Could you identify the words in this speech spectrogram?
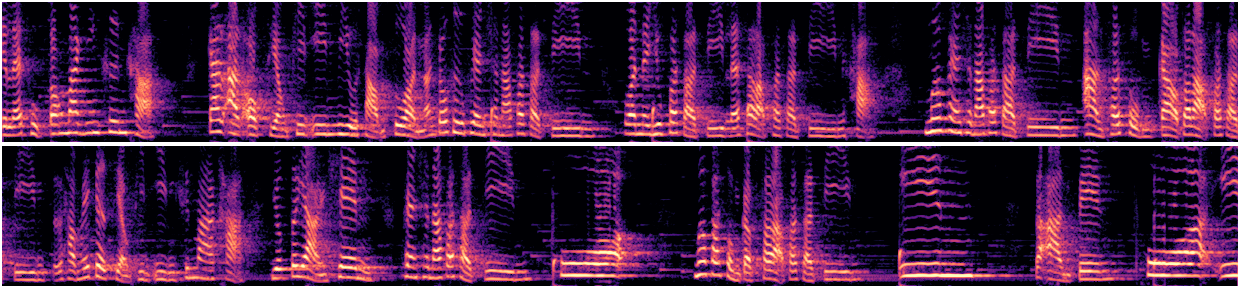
นและถูกต้องมากยิ่งขึ้นค่ะ การอ่านออกเสียงพินอินมีอยู่ 3 ส่วน นั่นก็คือพยัญชนะภาษาจีน วรรณยุกต์ภาษาจีน และสระภาษาจีนค่ะ เมื่อพยัญชนะภาษาจีน อ่านผสมกับสระภาษาจีน จะทำให้เกิดเสียงพินอินขึ้นมาค่ะ ยกตัวอย่างเช่น พยัญชนะภาษาจีนพัวเมื่อผสมกับสระภาษาจีน อิน จะอ่านเป็นพัวอิ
